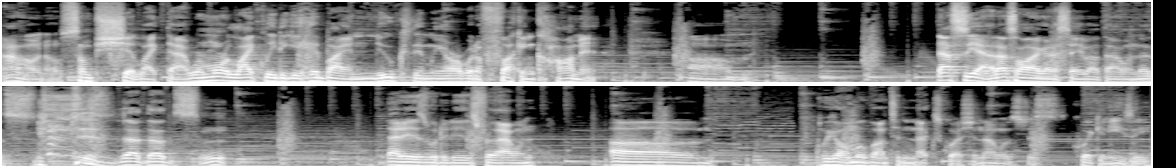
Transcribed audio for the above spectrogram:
I don't know. Some shit like that. We're more likely to get hit by a nuke than we are with a fucking comet. Um, that's yeah, that's all I gotta say about that one. That's that that's that is what it is for that one. Um, we gonna move on to the next question. That was just quick and easy.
